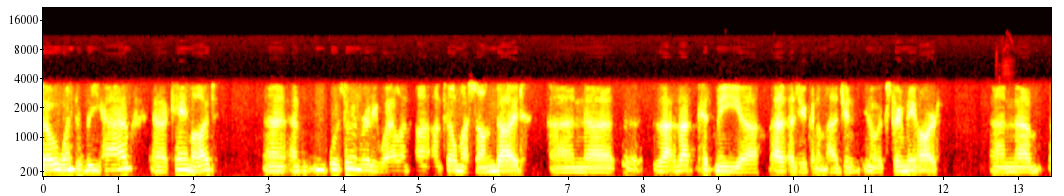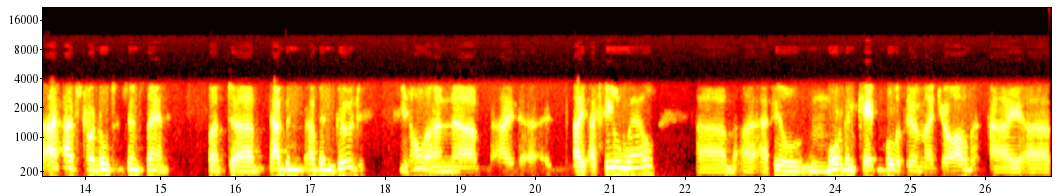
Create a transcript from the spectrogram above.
so. Went to rehab, uh, came out, uh, and was doing really well and, uh, until my son died, and uh, that that hit me, uh, as you can imagine, you know, extremely hard. And um, I, I've struggled since then, but uh, I've been I've been good, you know, and uh, I, I I feel well. Um, I, I feel more than capable of doing my job. I uh,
